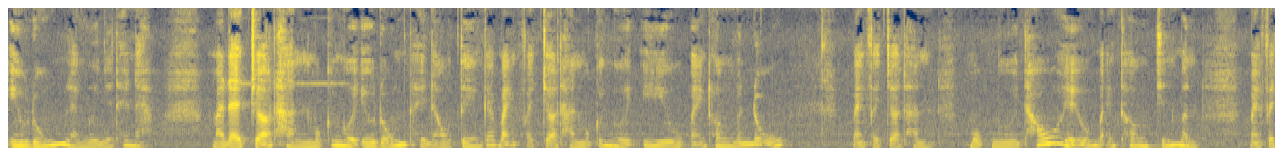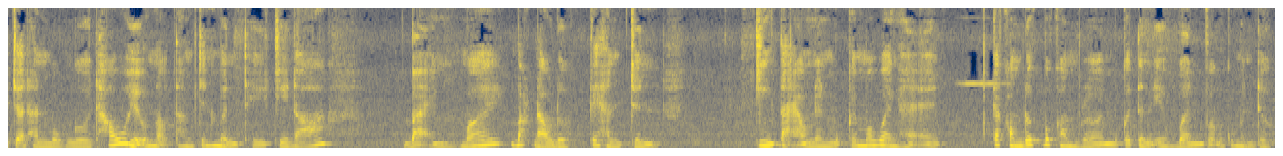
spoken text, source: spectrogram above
yêu đúng là người như thế nào. Mà để trở thành một cái người yêu đúng thì đầu tiên các bạn phải trở thành một cái người yêu bản thân mình đủ. Bạn phải trở thành một người thấu hiểu bản thân chính mình. Bạn phải trở thành một người thấu hiểu nội tâm chính mình thì khi đó bạn mới bắt đầu được cái hành trình kiến tạo nên một cái mối quan hệ các không đứt bất không rời một cái tình yêu bền vững của mình được.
